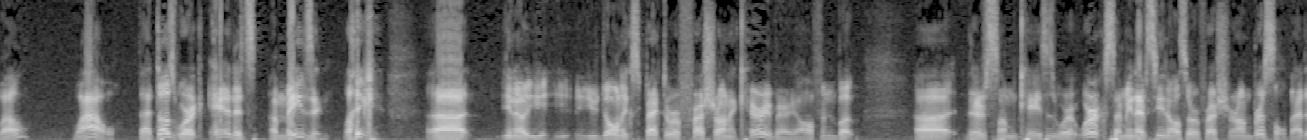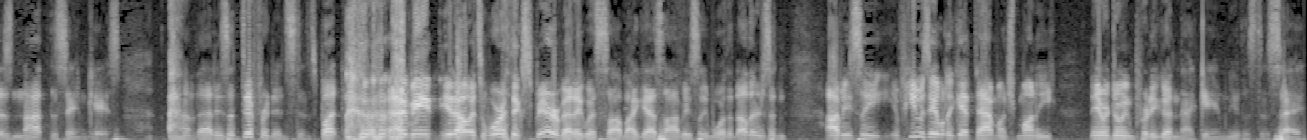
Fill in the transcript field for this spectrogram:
well, wow, that does work, and it's amazing. Like, uh, you know, you you don't expect a refresher on a carry very often, but uh, there's some cases where it works. I mean, I've seen also a refresher on Bristle. That is not the same case. that is a different instance. But I mean, you know, it's worth experimenting with some, I guess, obviously more than others. And obviously, if he was able to get that much money, they were doing pretty good in that game. Needless to say,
